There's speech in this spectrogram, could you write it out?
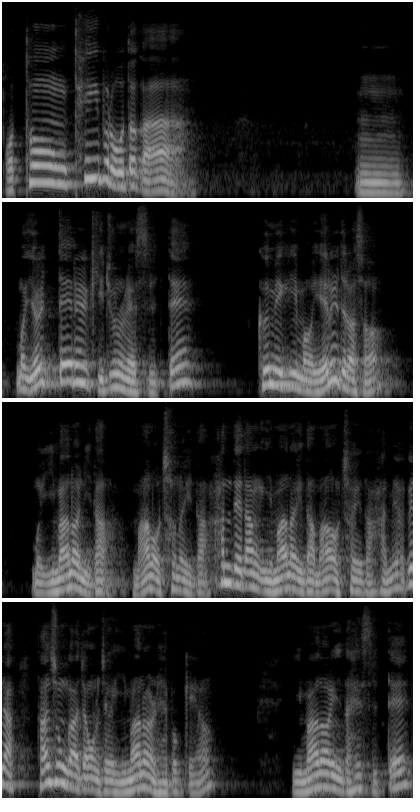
보통 테이블 오더가 음, 뭐 10대를 기준으로 했을 때 금액이 뭐 예를 들어서 뭐 2만 원이다, 1만 5천 원이다, 한 대당 2만 원이다, 1만 5천 원이다 하면 그냥 단순 가정으로 제가 2만 원을 해볼게요. 2만 원이다 했을 때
